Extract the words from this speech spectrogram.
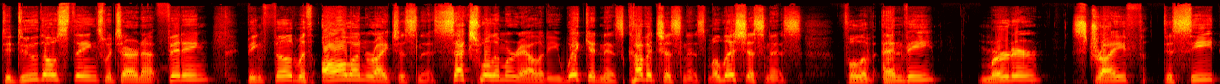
to do those things which are not fitting, being filled with all unrighteousness, sexual immorality, wickedness, covetousness, maliciousness, full of envy, murder, strife, deceit,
